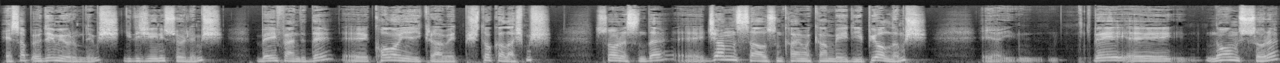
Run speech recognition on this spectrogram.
hesap ödemiyorum demiş. Gideceğini söylemiş. Beyefendi de e, kolonya ikram etmiş, tokalaşmış. Sonrasında e, canınız sağ olsun kaymakam bey deyip yollamış. E, ve e, ne olmuş sonra?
